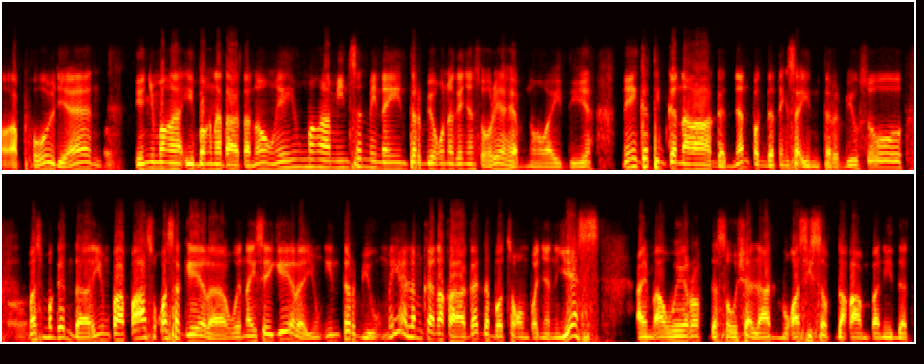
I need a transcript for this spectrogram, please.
uphold? Yan. Oh. Yan yung mga ibang natatanong. Eh, yung mga minsan may na-interview ko na ganyan, sorry, I have no idea. Negative ka na agad yan pagdating sa interview. So, mas maganda, yung papasok ka sa gera, when I say gera, yung interview, may alam ka na kaagad about sa kumpanya. Yes, I'm aware of the social advocacies of the company that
